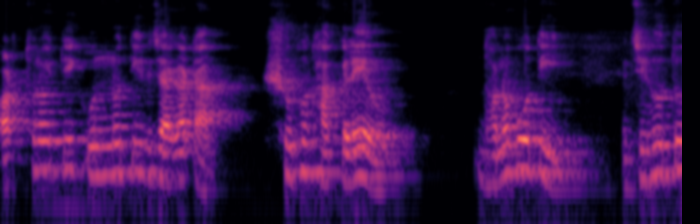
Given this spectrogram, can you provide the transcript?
অর্থনৈতিক উন্নতির জায়গাটা শুভ থাকলেও ধনপতি যেহেতু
